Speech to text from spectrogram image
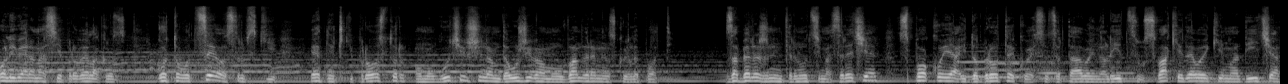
Olivera nas je provela kroz gotovo ceo srpski etnički prostor, omogućivši nam da uživamo u vanvremenskoj lepoti. Zabeleženim trenucima sreće, spokoja i dobrote koje se ocrtavaju na licu svake devojke i mladića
